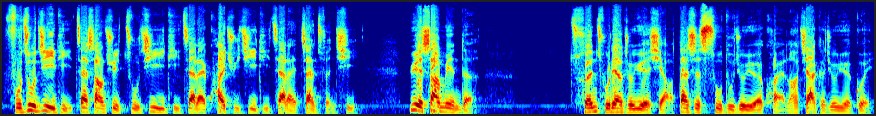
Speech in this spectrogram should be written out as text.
辅助记忆体再上去主记忆体，再来快取记忆体，再来暂存器。越上面的存储量就越小，但是速度就越快，然后价格就越贵。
